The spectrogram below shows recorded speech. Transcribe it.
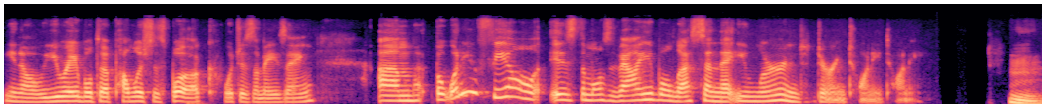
you know you were able to publish this book which is amazing. Um but what do you feel is the most valuable lesson that you learned during 2020 hmm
